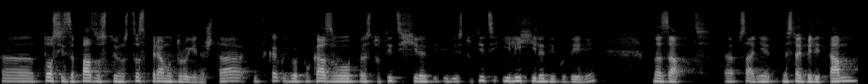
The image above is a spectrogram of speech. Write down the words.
а, то си запазва стоеността спрямо други неща и така го е показвало през стотици хиляди или стотици или хиляди години назад. А, сега ние не сме били там,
